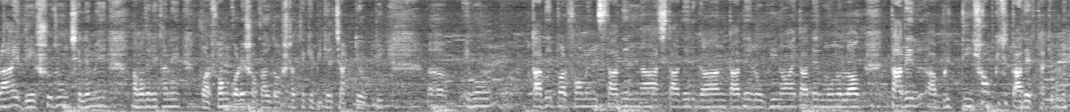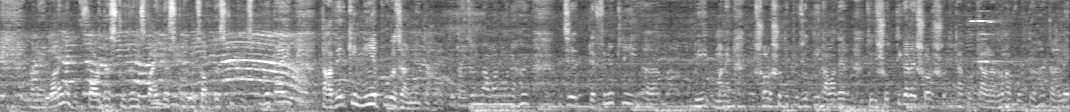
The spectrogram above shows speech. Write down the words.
প্রায় দেড়শো জন ছেলেমেয়ে আমাদের এখানে পারফর্ম করে সকাল দশটা থেকে বিকেল চারটে অবধি। এবং তাদের পারফরমেন্স তাদের নাচ তাদের গান তাদের অভিনয় তাদের মনোলগ তাদের আবৃত্তি সব কিছু তাদের থাকে। মানে মানে বলে না for the students by the students of the students পুরোটাই তাদেরকে নিয়ে পুরো জার্নিটা হয়। তো তাই জন্য আমার মনে হয় যে ডেফিনেটলি মানে সরস্বতী পুজোর দিন আমাদের যদি সত্যিকারের সরস্বতী ঠাকুরকে আরাধনা করতে হয় তাহলে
